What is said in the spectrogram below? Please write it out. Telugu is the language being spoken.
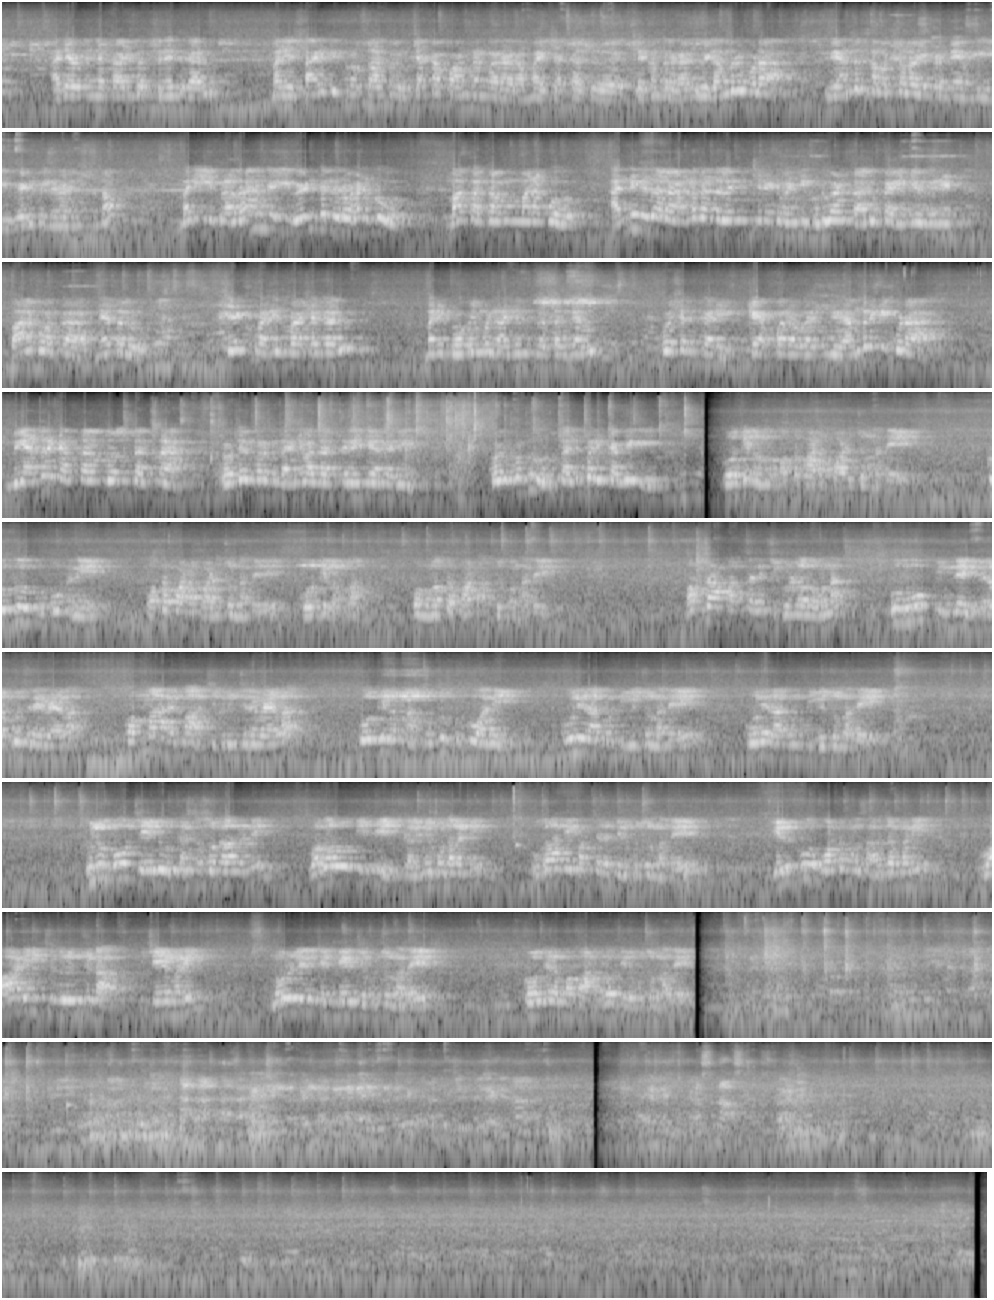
అదేవిధంగా తాడిపతి సునీత గారు మరి సాహితీ ప్రోత్సాహకులు చెక్క పాండురంగ గారు అమ్మాయి చెక్క సు- గారు వీళ్ళందరూ కూడా వీళ్ళందరి సమక్షంలో ఇక్కడ మేము ఈ వేడుకలు నిర్వహిస్తున్నాం. మరి ఈ ప్రధానంగా ఈ వేడుకల నిర్వహణకు మాకు మనకు అన్ని విధాల అండదండలు అందించినటువంటి గుడివాడ తాలూకా ఎన్జిఓ యూనిట్ పాలకవర్గ నేతలు షేక్ ఫరీద్ బాషా గారు మరి గోకులమూడి రాజేంద్ర ప్రసాద్ గారు కోశాధికారి కె అప్పారావు గారికి మీరందరికీ కూడా మీ అందరి కర్తాందోళన తరఫున హృదయపూర్వక ధన్యవాదాలు తెలియజేయాలని కోరుకుంటూ తదుపరి కవి కోకిలమ్మ కొత్త పాట పాడుచున్నదే కుక్కు కుక్కు అని కొత్త పాట పాడుచున్నదే కోకిలమ్మ. ఓ పాట అద్దుకున్నది. పచ్చా పచ్చని చిగుళ్ళలోన పువ్వు పిందె విరబూసిన వేళ కొమ్మ రెమ్మ చిగురించిన వేళ కోకిలమ్మ కుక్కు కుక్కు అని కూని రాగం తీయుచున్నదే కూని రాగం తీయుచున్నదే. పులుపు చేదు కష్ట సుఖాలని వగలు తీపి కలిమికుండాలని ఉగాది పచ్చడి తెలుపుచున్నదే గెలుపు ఓటములు సహజమని వాడి చిగురించుట విజయమని నోరు లేని చెప్పే చెప్పుచున్నదే కోకిలమ్మ పాటలో తిరుగుతున్నదే.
